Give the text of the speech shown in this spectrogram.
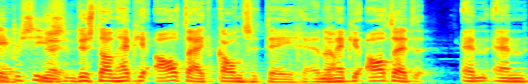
Nee, precies. Nee. Dus dan heb je altijd kansen tegen. En dan Ja. heb je altijd... En, en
